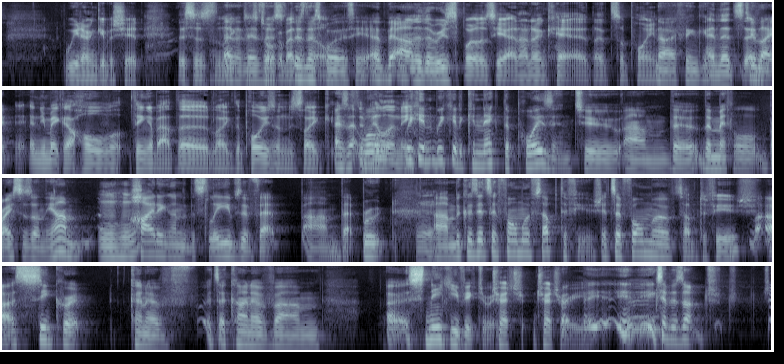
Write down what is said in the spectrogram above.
we don't give a shit. This is like No, just talk no, about there's the no film. spoilers here. Uh, No, um, no, there is spoilers here, and I don't care. That's the point. No, I think and that's too and, late. and you make a whole thing about the like the poison. It's like As it's a, the well, villainy. we can we could connect the poison to um, the the metal braces on the arm, Mm-hmm. hiding under the sleeves of that um, that brute, um, because it's a form of subterfuge. It's a form of Subterfuge. a secret kind of. It's a kind of um, a sneaky victory. Treach- treachery. I- except it's not. tr-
